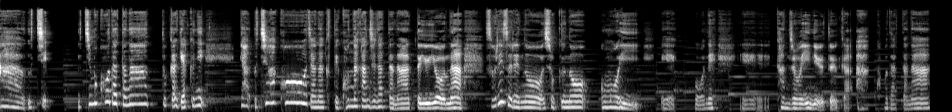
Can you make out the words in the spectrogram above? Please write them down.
ああ、うち、うちもこうだったな、とか逆に、いや、うちはこうじゃなくてこんな感じだったな、というような、それぞれの食の思い、えー、こうね、えー、感情移入というか、あ、こうだったな、っ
